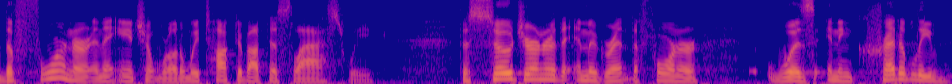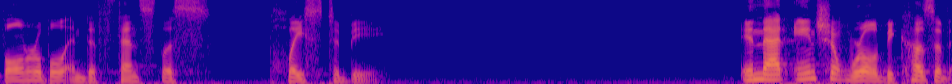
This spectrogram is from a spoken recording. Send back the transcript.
the foreigner in the ancient world, and we talked about this last week, the sojourner, the immigrant, the foreigner was an incredibly vulnerable and defenseless place to be. In that ancient world, because of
